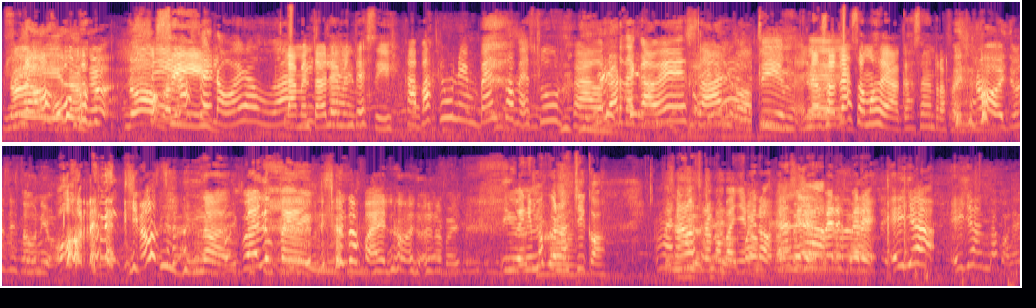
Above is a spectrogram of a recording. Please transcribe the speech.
No, no, no. Sí. Se lo voy a dudar. Lamentablemente sí. Capaz que un invento me surja, dolor de cabeza, algo. Sí, nosotras somos de acá, San Rafael. No, yo sí estoy unido. ¡Oh, re mentirosa! No, Guadalupe. Yo Rafael, no, yo Rafael. Y venimos con los chicos. Bueno, nuestro compañero. Bueno, espere, espere, espere. Ella, ella anda con él.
